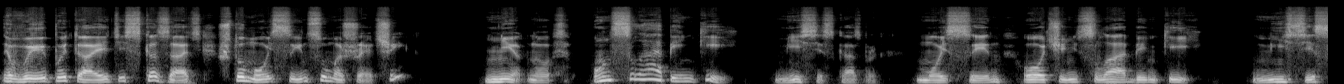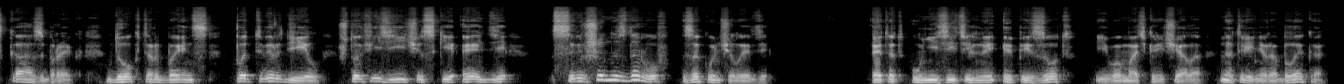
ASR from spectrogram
Вы пытаетесь сказать, что мой сын сумасшедший? Нет, но он слабенький, миссис Казбрак. Мой сын очень слабенький. Миссис Казбрек, доктор Бэйнс подтвердил, что физически Эдди совершенно здоров, закончил Эдди. Этот унизительный эпизод, его мать кричала на тренера Блэка,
